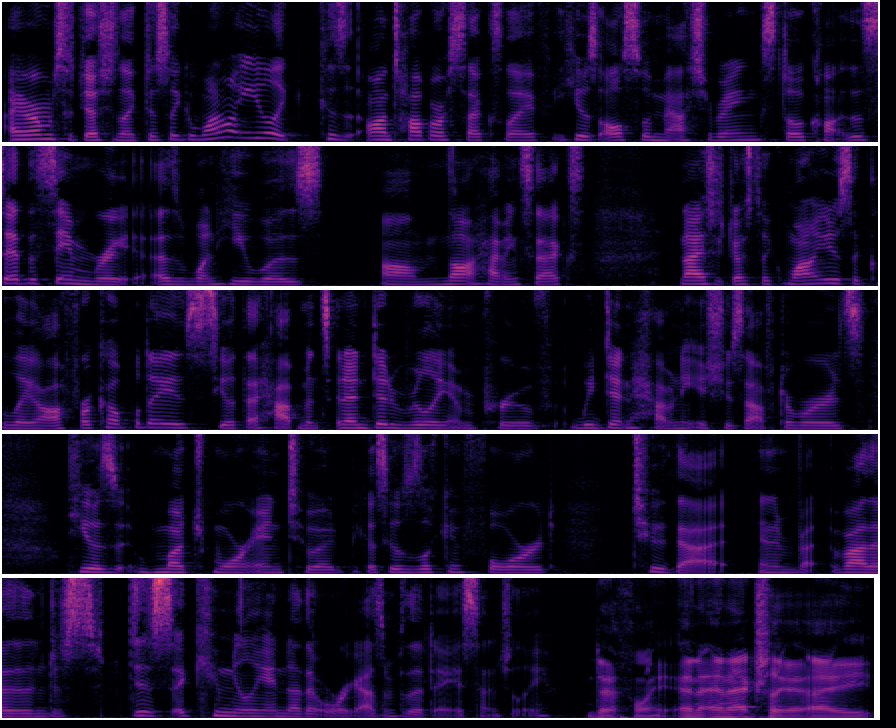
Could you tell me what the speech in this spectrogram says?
I remember suggesting like just like why don't you like because on top of our sex life, he was also masturbating still con- at the same rate as when he was um, not having sex. And I suggest like why don't you just like lay off for a couple days, see what that happens, and it did really improve. We didn't have any issues afterwards. He was much more into it because he was looking forward to that, and rather than just just accumulating another orgasm for the day, essentially. Definitely, and and actually, I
